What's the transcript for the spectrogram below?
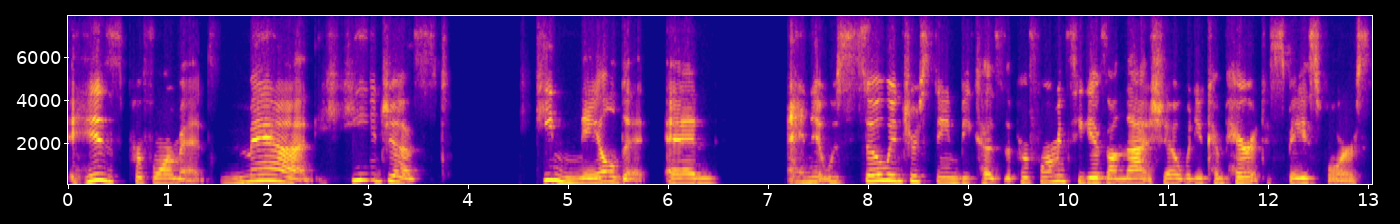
his performance, man, he just he nailed it, and and it was so interesting because the performance he gives on that show, when you compare it to Space Force,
